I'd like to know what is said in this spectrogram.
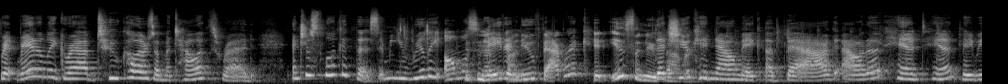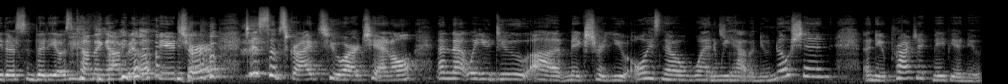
randomly grab two colors of metallic thread. And just look at this. I mean, you really almost Isn't made a new fabric It is a new fabric. that you can now make a bag out of. Hint, hint. Maybe there's some videos coming up in the future. Just subscribe to our channel, and that way you do uh, make sure you always know when we have a new notion, a new project, maybe a new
